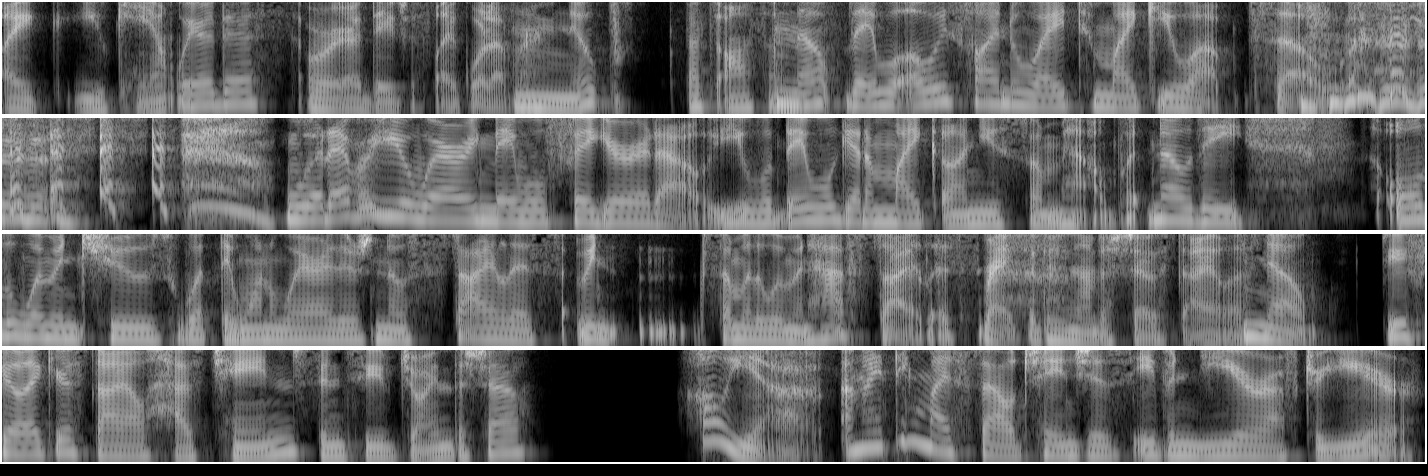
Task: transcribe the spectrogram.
like you can't wear this or are they just like whatever? Nope. That's awesome. Nope, they will always find a way to mic you up. So whatever you're wearing, they will figure it out. You will they will get a mic on you somehow. But no, they all the women choose what they want to wear. There's no stylist. I mean, some of the women have stylists. Right, but there's not a show stylist. No. Do you feel like your style has changed since you've joined the show? Oh yeah. And I think my style changes even year after year.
